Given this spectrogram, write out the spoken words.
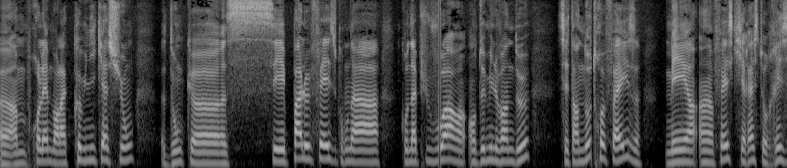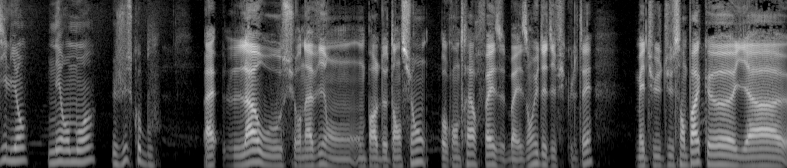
euh, un problème dans la communication. Donc c'est pas le phase qu'on a pu voir en 2022. C'est un autre phase, mais un phase qui reste résilient néanmoins jusqu'au bout. Ouais, là où sur Navi on, parle de tension, au contraire, FaZe, bah, ils ont eu des difficultés, mais tu, sens pas qu'il y a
